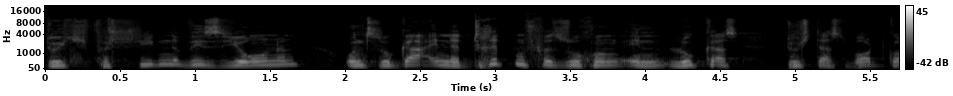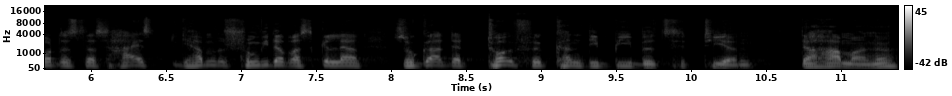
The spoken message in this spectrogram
Durch verschiedene Visionen und sogar in der dritten Versuchung in Lukas durch das Wort Gottes. Das heißt, die haben schon wieder was gelernt. Sogar der Teufel kann die Bibel zitieren. Der Hammer, ne?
